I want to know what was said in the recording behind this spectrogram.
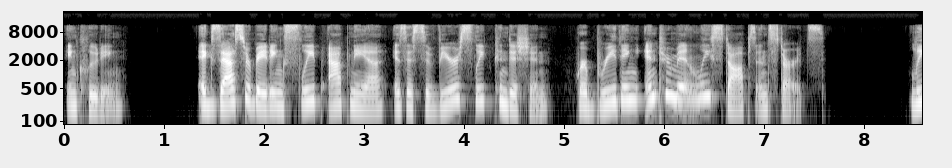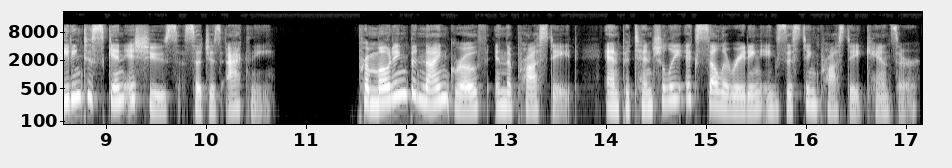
including exacerbating sleep apnea is a severe sleep condition where breathing intermittently stops and starts, leading to skin issues such as acne promoting benign growth in the prostate and potentially accelerating existing prostate cancer,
